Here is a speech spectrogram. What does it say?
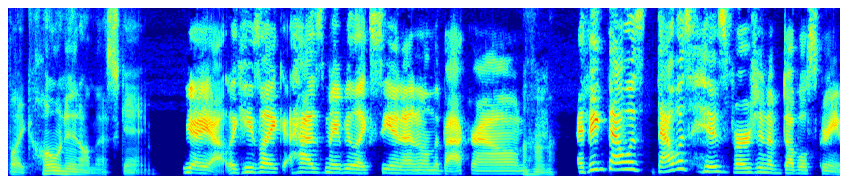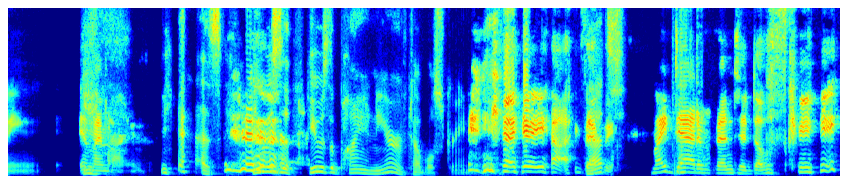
like hone in on this game. yeah yeah like he's like has maybe like cnn on the background Uh-huh. i think that was that was his version of double screening in my mind Yes. He was the he was the pioneer of double screen. yeah yeah yeah exactly That's my dad invented double screening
